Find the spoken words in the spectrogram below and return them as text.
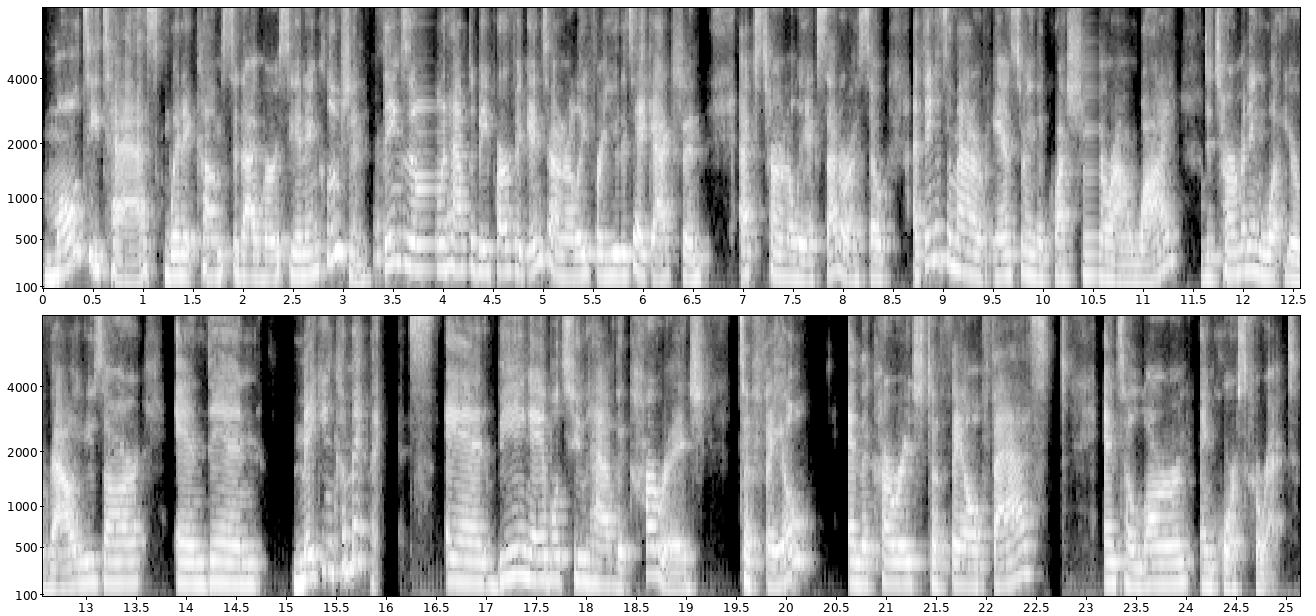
multitask when it comes to diversity and inclusion. Things don't have to be perfect internally for you to take action externally, et cetera. So I think it's a matter of answering the question around why, determining what your values are, and then making commitments and being able to have the courage to fail and the courage to fail fast and to learn and course correct.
